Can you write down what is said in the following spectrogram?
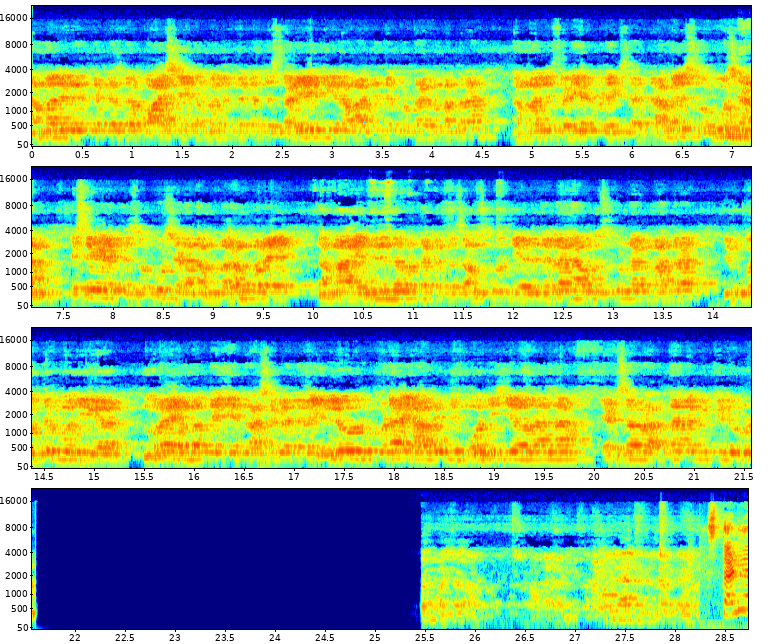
ನಮ್ಮಲ್ಲಿ ಇರ್ತಕ್ಕಂಥ ಭಾಷೆ, ನಮ್ಮಲ್ಲಿರ್ತಕ್ಕಂಥ ಸ್ಥಳೀಯತೆಗೆ ನಾವು ಆದ್ಯತೆ ಕೊಟ್ಟಾಗ ಮಾತ್ರ ನಮ್ಮಲ್ಲಿ ಸ್ಥಳೀಯರು ಬೆಳೆಯಕ್ಕೆ ಸಾಧ್ಯ. ಆಮೇಲೆ ಸ್ವಭೂಷಣ ಹೆಸರು ಹೇಳುತ್ತೆ ಸ್ವಭೂಷಣ. ನಮ್ಮ ಪರಂಪರೆ ನಮ್ಮ ಎಂದಿನಿಂದ ಬರ್ತಕ್ಕಂಥ ಸಂಸ್ಕೃತಿ ಅದನ್ನೆಲ್ಲ ನಾವು ಉಳಿಸ್ಕೊಂಡಾಗ ಮಾತ್ರ ನಿಮ್ಗೆ ಗೊತ್ತಿರ್ಬೋದು, ಈಗ ನೂರ ಎಂಬತ್ತೈದು ರಾಷ್ಟ್ರಗಳಲ್ಲೆಲ್ಲ ರಾಷ್ಟ್ರಗಳಿದ್ದಾವೆ ಎಲ್ಲಿ ಹೋದ್ರು ಕೂಡ ಯಾವ ರೀತಿ ಮೋದಿಜಿಯವರನ್ನ ಎರಡ್ ಸಾವಿರದ ಹದಿನಾಲ್ಕಕ್ಕೆ ನೀವು ನೋಡಿ- ಸ್ಥಳೀಯ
